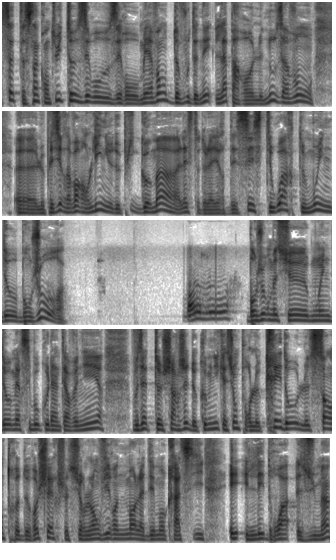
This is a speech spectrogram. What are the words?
07 58 00. Mais avant de vous donner la parole, nous avons euh, le plaisir d'avoir en ligne depuis Goma, à l'est de la RDC, Stewart Mouindo. Bonjour. Bonjour. Bonjour Monsieur Mouindo, merci beaucoup d'intervenir. Vous êtes chargé de communication pour le Credo, le centre de recherche sur l'environnement, la démocratie et les droits humains.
